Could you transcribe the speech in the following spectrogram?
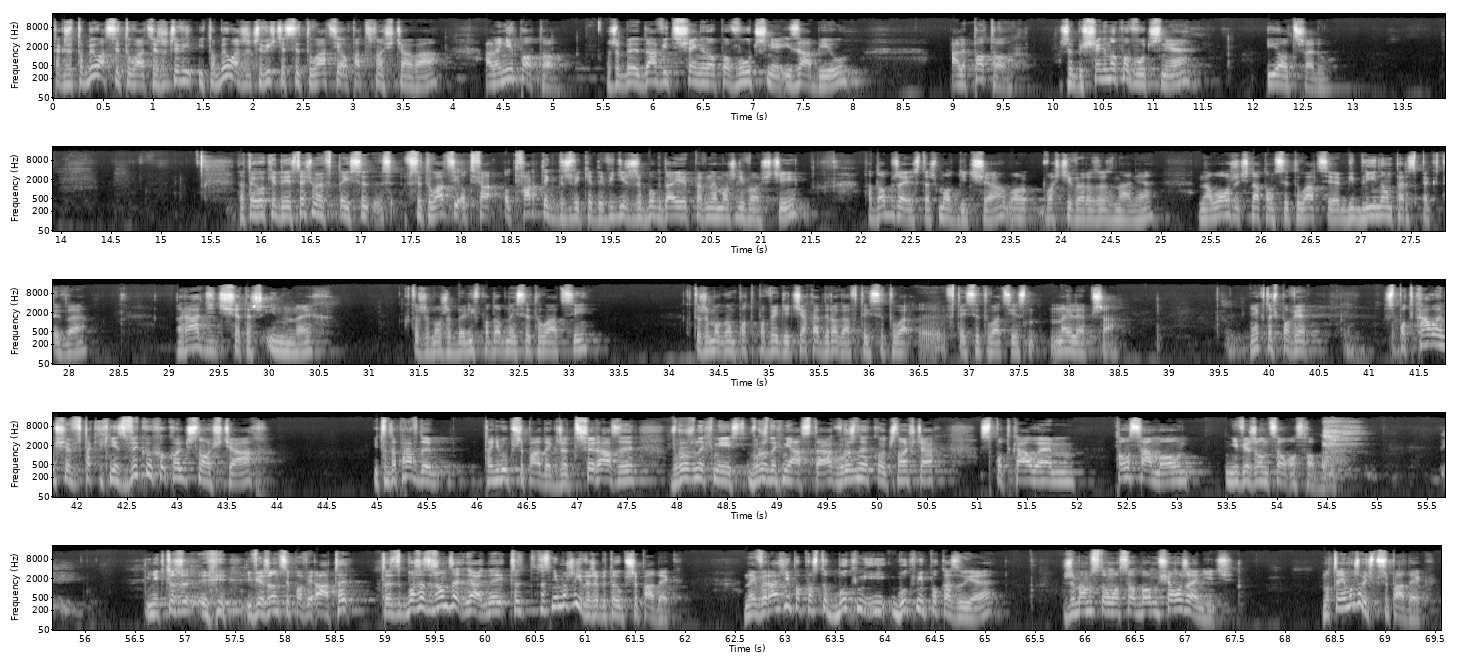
Także to była sytuacja, i to była rzeczywiście sytuacja opatrznościowa, ale nie po to, żeby Dawid sięgnął po włócznie i zabił, ale po to, żeby sięgnął po włócznie i odszedł. Dlatego, kiedy jesteśmy w tej w sytuacji otwartych drzwi, kiedy widzisz, że Bóg daje pewne możliwości, to dobrze jest też modlić się o właściwe rozeznanie, nałożyć na tą sytuację biblijną perspektywę, radzić się też innych, którzy może byli w podobnej sytuacji, którzy mogą podpowiedzieć, jaka droga w tej, sytua w tej sytuacji jest najlepsza. Nie? Ktoś powie, spotkałem się w takich niezwykłych okolicznościach, i to naprawdę, to nie był przypadek, że trzy razy w różnych, miejsc, w różnych miastach, w różnych okolicznościach spotkałem tą samą niewierzącą osobę. I niektórzy, i wierzący powie, a to, to jest Boże zarządzenie, to, to jest niemożliwe, żeby to był przypadek. Najwyraźniej po prostu Bóg mi, Bóg mi pokazuje, że mam z tą osobą się ożenić. No to nie może być przypadek.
